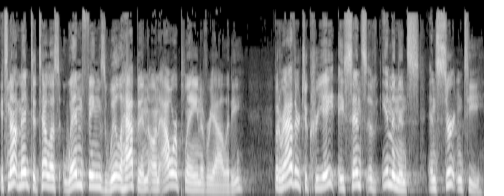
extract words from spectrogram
It's not meant to tell us when things will happen on our plane of reality but rather to create a sense of imminence and certainty,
